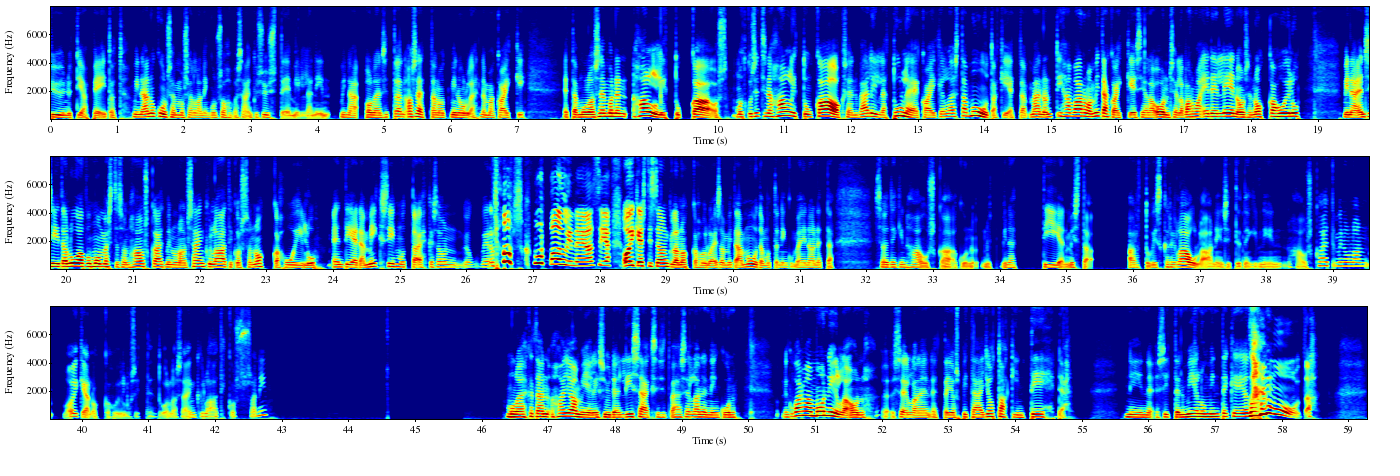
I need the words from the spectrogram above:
tyynyt ja peitot. Minä nukun semmoisella niin sohvasänkysysteemillä, niin minä olen sitten asettanut minulle nämä kaikki että mulla on semmoinen hallittu kaos, mutta kun sitten siinä hallittun kaauksen välillä tulee kaikenlaista muutakin, että mä en ole nyt ihan varma, mitä kaikkea siellä on. Siellä varmaan edelleen on se nokkahuilu. Minä en siitä luovu. Mun mielestä se on hauskaa, että minulla on sänkylaatikossa nokkahuilu. En tiedä miksi, mutta ehkä se on joku vertauskuvallinen asia. Oikeasti se on kyllä nokkahuilu, ei se ole mitään muuta, mutta niin kuin meinaan, että se on jotenkin hauskaa, kun nyt minä tiedän, mistä Arttu Viskari laulaa, niin sitten jotenkin niin hauskaa, että minulla on oikea nokkahuilu sitten tuolla sänkylaatikossani. Mulla on ehkä tämän hajamielisyyden lisäksi sitten vähän sellainen, niin kuin, niin varmaan monilla on sellainen, että jos pitää jotakin tehdä, niin sitten mieluummin tekee jotain muuta.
